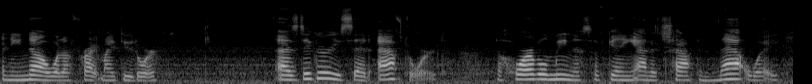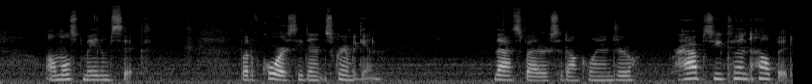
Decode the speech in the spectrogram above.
and you know what a fright might do to her. As Digory said afterward, the horrible meanness of getting at a chap in that way almost made him sick. But of course he didn't scream again. That's better, said Uncle Andrew. Perhaps you couldn't help it.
